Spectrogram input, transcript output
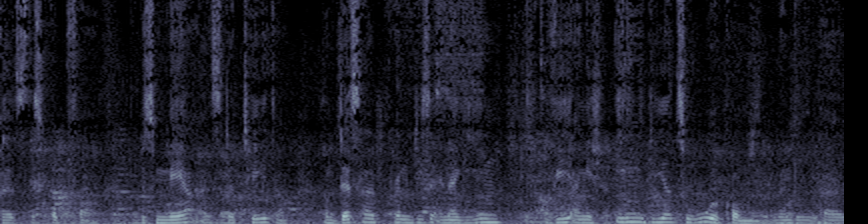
als das Opfer, du bist mehr als der Täter. Und deshalb können diese Energien wie eigentlich in dir zur Ruhe kommen. Wenn du äh,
